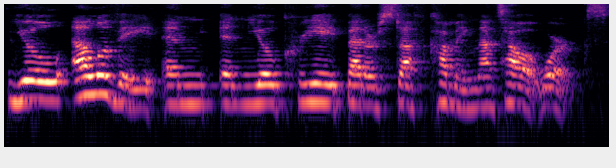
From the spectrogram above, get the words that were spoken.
you'll elevate and, and you'll create better stuff coming. That's how it works.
